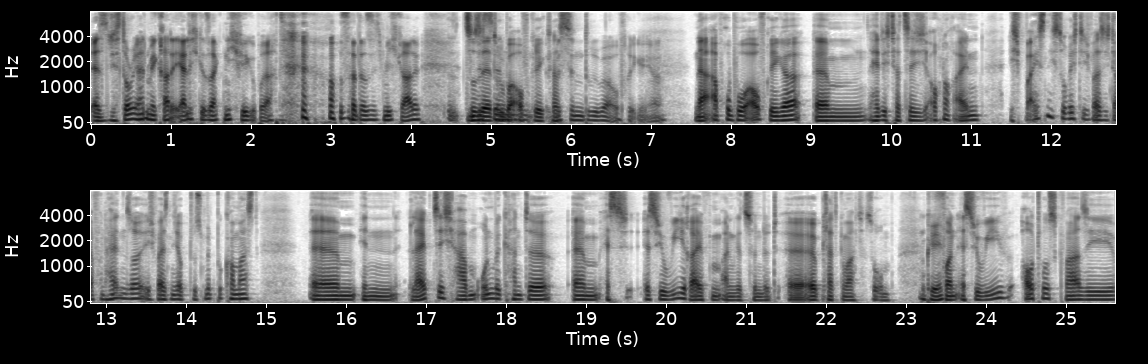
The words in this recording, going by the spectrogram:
Also die Story hat mir gerade ehrlich gesagt nicht viel gebracht. Außer, dass ich mich gerade zu ein sehr bisschen- drüber aufgeregt Ein hast. bisschen drüber aufrege, ja. Na, apropos Aufreger, ähm, hätte ich tatsächlich auch noch einen. Ich weiß nicht so richtig, was ich davon halten soll. Ich weiß nicht, ob du es mitbekommen hast. Ähm, in Leipzig haben Unbekannte ähm, SUV-Reifen angezündet, äh, platt gemacht, so rum. Okay. Von SUV-Autos quasi,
